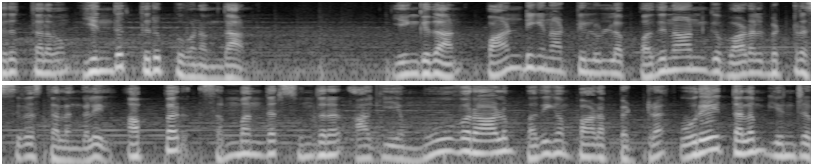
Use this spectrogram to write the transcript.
திருத்தலமும் இந்த திருப்புவனம்தான். இங்குதான் பாண்டிய நாட்டில் உள்ள பதினான்கு பாடல் பெற்ற சிவஸ்தலங்களில் அப்பர் சம்பந்தர் சுந்தரர் ஆகிய மூவராலும் பதிகம் பாடப்பெற்ற ஒரே தலம் என்ற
